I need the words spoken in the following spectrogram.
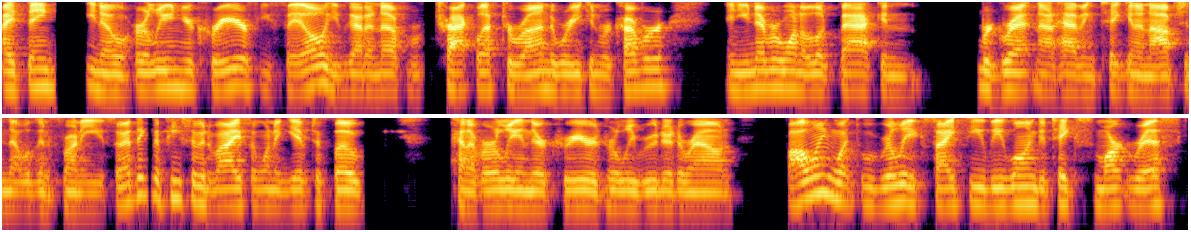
I think you know early in your career if you fail you've got enough track left to run to where you can recover and you never want to look back and regret not having taken an option that was in front of you. So I think the piece of advice I want to give to folks kind of early in their career is really rooted around following what really excites you, be willing to take smart risk.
